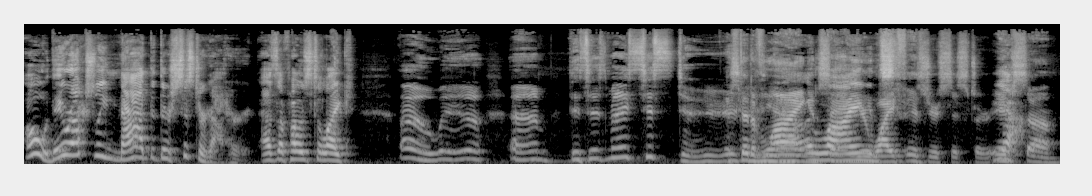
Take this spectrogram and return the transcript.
oh, they were actually mad that their sister got hurt, as opposed to like, oh well, um, this is my sister. instead of Yeah, lying and lying saying your and wife s- is your sister. Yeah. It's um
